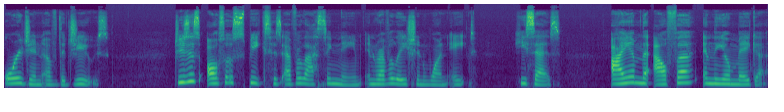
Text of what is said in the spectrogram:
origin of the Jews. Jesus also speaks his everlasting name in Revelation 1 8. He says, I am the Alpha and the Omega,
